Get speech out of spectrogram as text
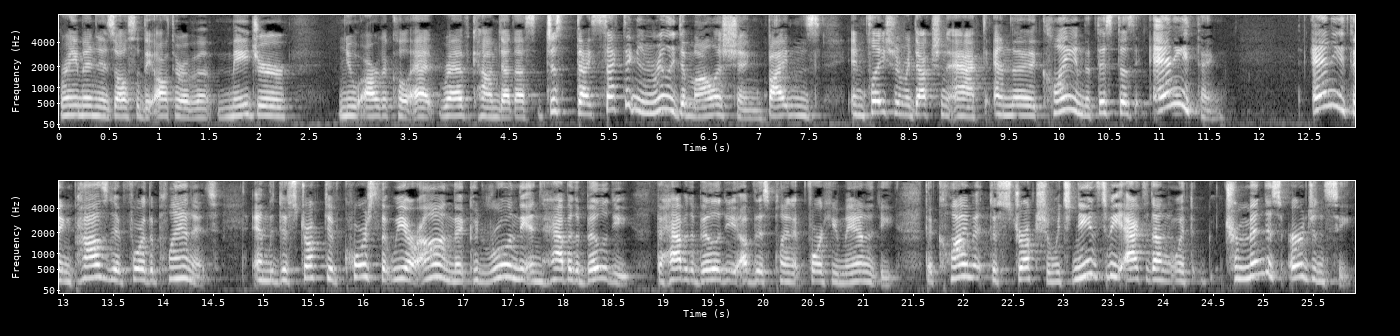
Raymond is also the author of a major new article at revcom.us, just dissecting and really demolishing Biden's Inflation Reduction Act and the claim that this does anything, anything positive for the planet and the destructive course that we are on that could ruin the inhabitability, the habitability of this planet for humanity. The climate destruction, which needs to be acted on with tremendous urgency.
